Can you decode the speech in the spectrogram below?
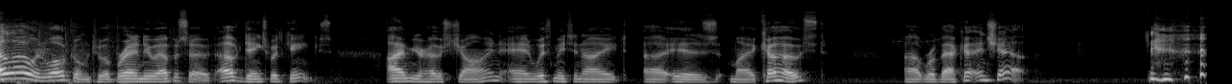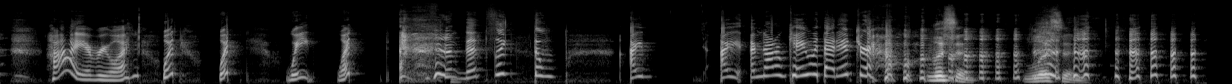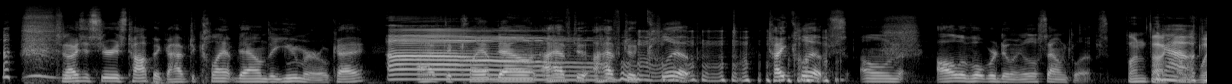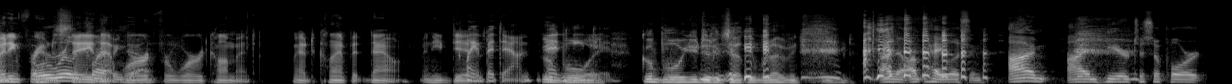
Hello and welcome to a brand new episode of Dinks with Kinks. I'm your host John, and with me tonight uh, is my co-host uh, Rebecca and Shep. Hi everyone. What? What? Wait. What? That's like the I I I'm not okay with that intro. Listen, listen. Tonight's a serious topic. I have to clamp down the humor. Okay. I have to clamp down. I have to. I have to clip tight clips on all of what we're doing. Little sound clips. Fun fact: Yeah, I was okay. waiting for We're him to really say that clamping word down. for word comment. We had to clamp it down, and he did. Clamp it down. Good and boy. he did. Good boy, you did exactly what I mentioned. I know. I'm, hey, listen. I'm I'm here to support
